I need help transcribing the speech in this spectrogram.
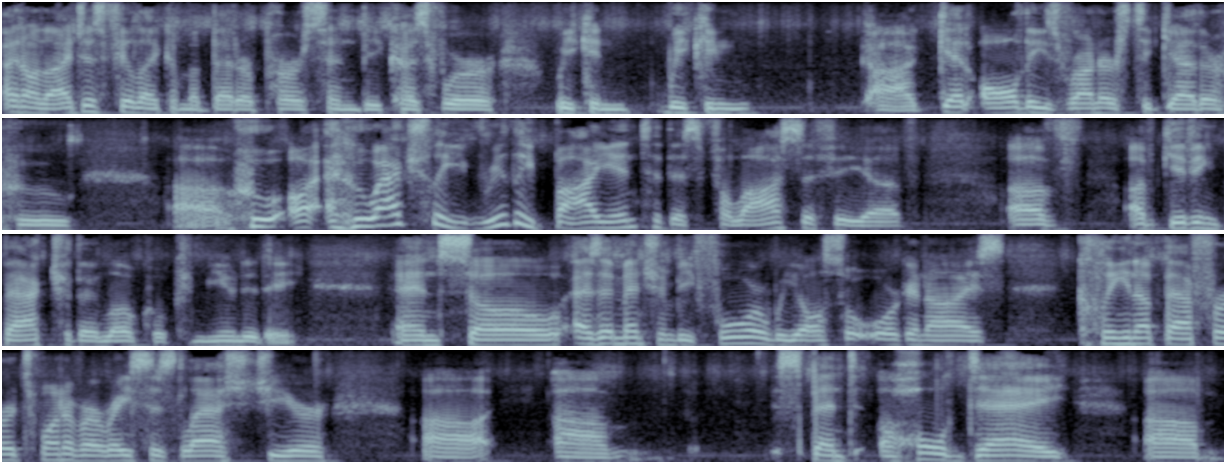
I don't know. I just feel like I'm a better person because we're we can we can uh, get all these runners together who uh, who uh, who actually really buy into this philosophy of of of giving back to their local community. And so, as I mentioned before, we also organize cleanup efforts. One of our races last year uh, um, spent a whole day. Um,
